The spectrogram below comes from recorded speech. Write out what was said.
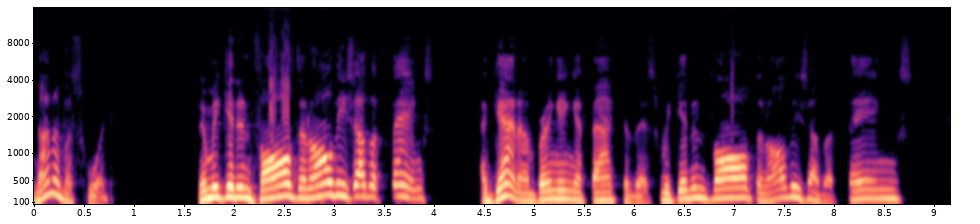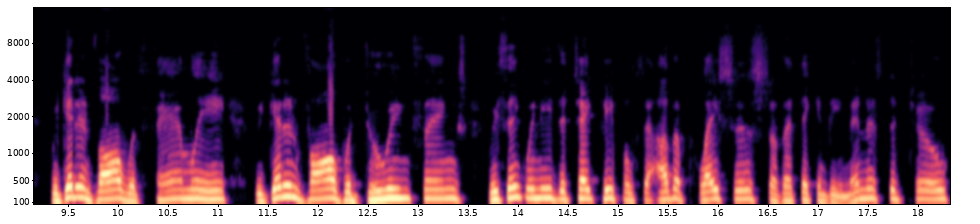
None of us would. Then we get involved in all these other things. Again, I'm bringing it back to this. We get involved in all these other things. We get involved with family. We get involved with doing things. We think we need to take people to other places so that they can be ministered to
